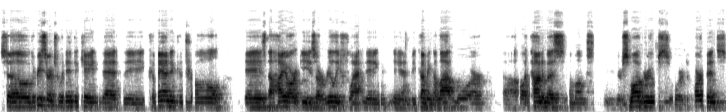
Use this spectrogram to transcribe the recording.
So the research would indicate that the command and control is the hierarchies are really flattening and becoming a lot more uh, autonomous amongst either small groups or departments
